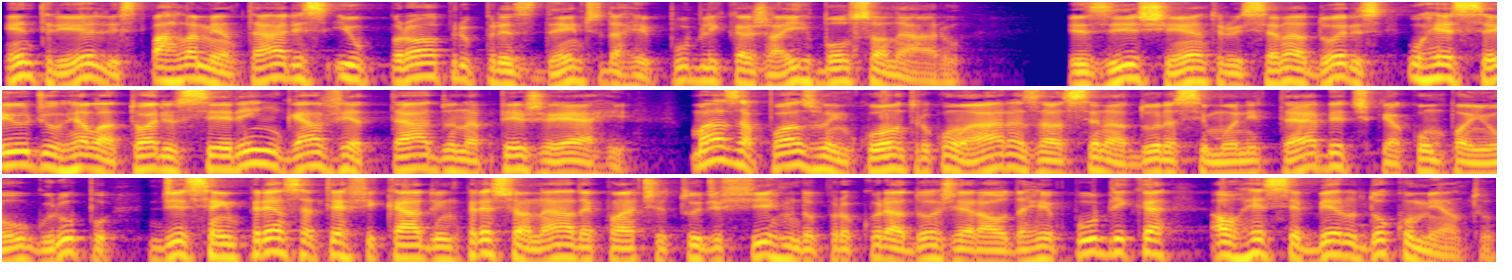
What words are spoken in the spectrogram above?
entre eles parlamentares e o próprio presidente da República, Jair Bolsonaro. Existe entre os senadores o receio de o relatório ser engavetado na PGR, mas após o encontro com Aras, a senadora Simone Tebet, que acompanhou o grupo, disse à imprensa ter ficado impressionada com a atitude firme do Procurador-Geral da República ao receber o documento.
